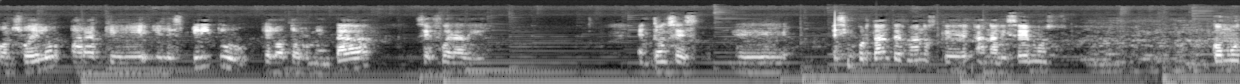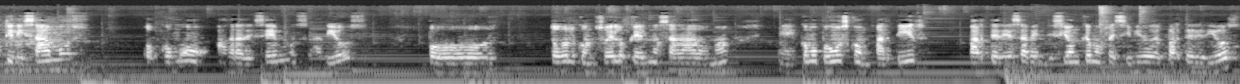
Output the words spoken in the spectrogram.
Consuelo para que el espíritu que lo atormentaba se fuera de él. Entonces, eh, es importante, hermanos, que analicemos cómo utilizamos o cómo agradecemos a Dios por todo el consuelo que Él nos ha dado, ¿no? Eh, cómo podemos compartir parte de esa bendición que hemos recibido de parte de Dios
